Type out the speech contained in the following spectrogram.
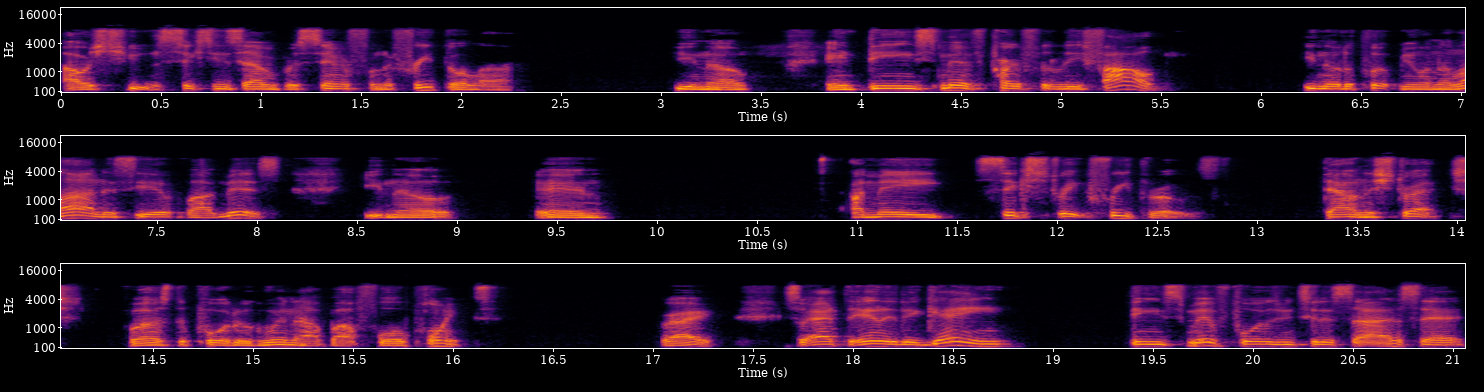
I was shooting 67% from the free throw line, you know, and Dean Smith perfectly fouled me, you know, to put me on the line and see if I missed, you know, and I made six straight free throws down the stretch for us to pull the win out by four points. Right. So at the end of the game, Dean Smith pulls me to the side and said,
